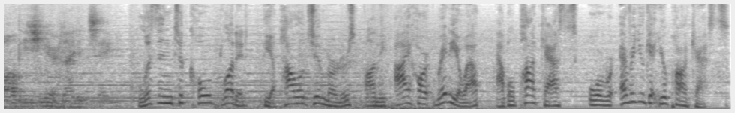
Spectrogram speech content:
All these years, I didn't say anything. Listen to Cold Blooded, the Apollo Gym Murders on the iHeartRadio app, Apple Podcasts, or wherever you get your podcasts.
